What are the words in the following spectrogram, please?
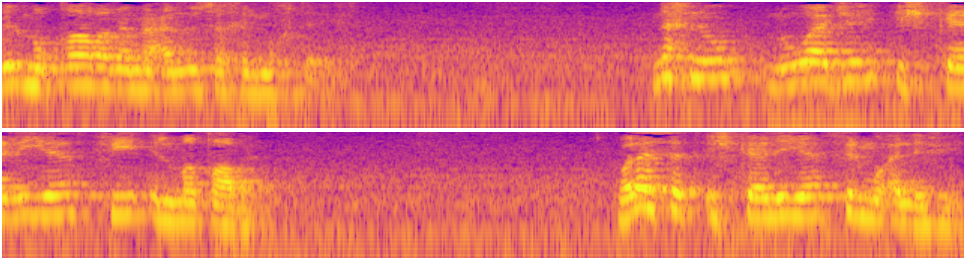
بالمقارنة مع النسخ المختلفة. نحن نواجه إشكالية في المطابع. وليست إشكالية في المؤلفين.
